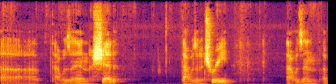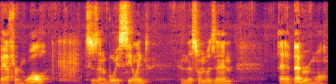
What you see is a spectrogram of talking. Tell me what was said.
Uh, that was in a shed. That was in a tree. That was in a bathroom wall. This is in a boy's ceiling. And this one was in a bedroom wall.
